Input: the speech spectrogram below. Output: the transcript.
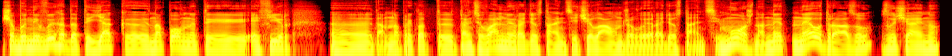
щоб не вигадати, як е, наповнити ефір, е, там, наприклад, танцювальної радіостанції чи лаунжової радіостанції. Можна, не, не одразу, звичайно.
